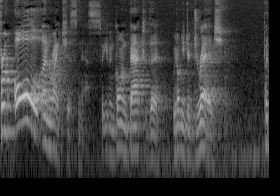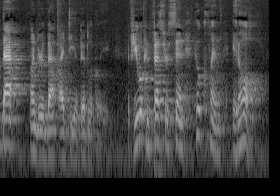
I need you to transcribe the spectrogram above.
from all unrighteousness. So, even going back to the, we don't need to dredge, put that under that idea biblically. If you will confess your sin, He'll cleanse it all.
